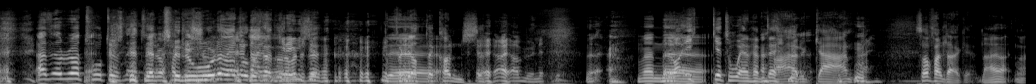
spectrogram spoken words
Jeg tror det var 2147. Jeg tror det var eller der omkring. 2147. Fordi at det kanskje Ja, ja, mulig. men, Men det var eh, ikke 2-1-50. Er du gæren? Så fælt er jeg ikke. Nei, nei.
